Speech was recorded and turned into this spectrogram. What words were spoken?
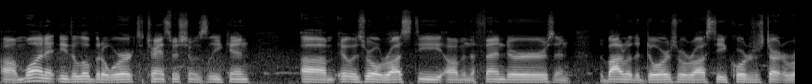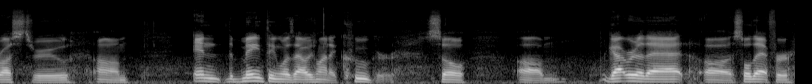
Um, one, it needed a little bit of work. The transmission was leaking. Um, it was real rusty um, in the fenders and the bottom of the doors were rusty. Quarters were starting to rust through. Um, and the main thing was I always wanted a Cougar. So um, got rid of that, uh, sold that for,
